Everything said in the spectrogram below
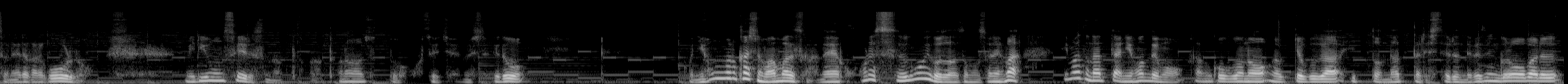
ですよね。だからゴールド、ミリオンセールスになったとかだったかな。ちょっと忘れちゃいましたけど、日本語の歌詞のまんまですからね。これすごいことだと思うんですよね。まあ、今となっては日本でも韓国語の楽曲がヒットになったりしてるんで、別にグローバル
